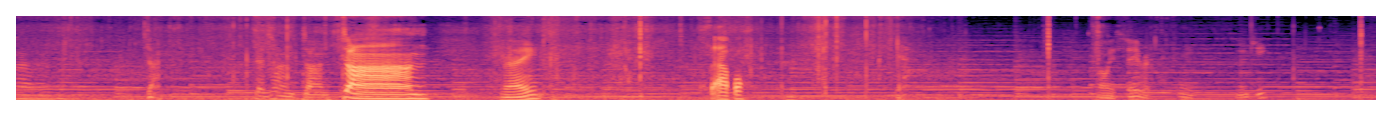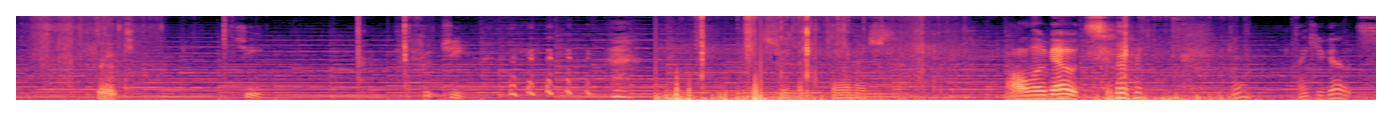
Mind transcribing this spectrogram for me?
Done. Done, Done. Dun dun dun. Right? It's apple. Yeah. Always favorite. Yuki? Fruit. G. Fruit G. She's been damaged. All the goats. yeah. Thank you, goats.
